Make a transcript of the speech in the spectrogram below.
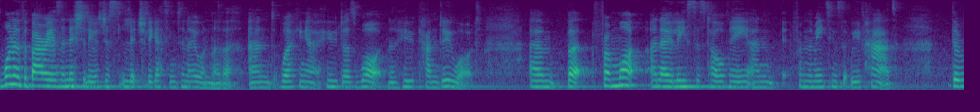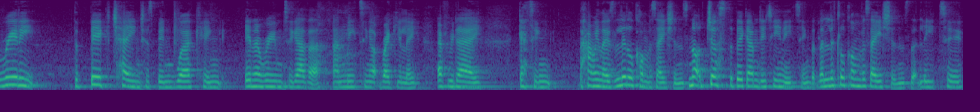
one of the barriers initially was just literally getting to know one another and working out who does what and who can do what. Um, but from what I know Lisa's told me and from the meetings that we've had, the really the big change has been working in a room together and meeting up regularly every day, getting having those little conversations, not just the big MDT meeting, but the little conversations that lead to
